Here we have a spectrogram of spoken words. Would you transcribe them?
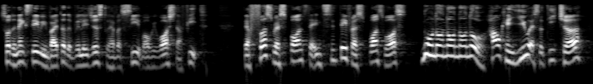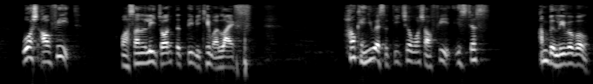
So the next day we invited the villagers to have a seat while we washed their feet. Their first response, their instinctive response was, no, no, no, no, no. How can you as a teacher wash our feet? Well, suddenly John 13 became alive. How can you as a teacher wash our feet? It's just unbelievable.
